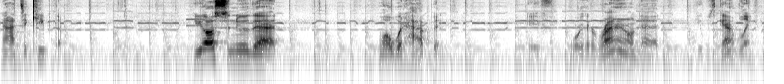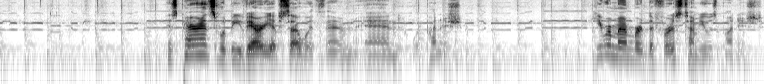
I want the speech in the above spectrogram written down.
not to keep them. He also knew that what would happen if word got around that he was gambling. His parents would be very upset with him and would punish him. He remembered the first time he was punished.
